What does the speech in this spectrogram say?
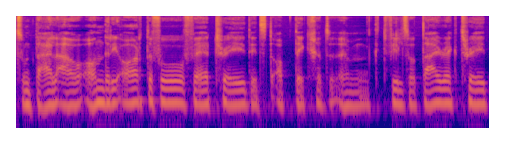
zum Teil auch andere Arten von Fairtrade jetzt abdecken. Ähm, gibt viel so Direct Trade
